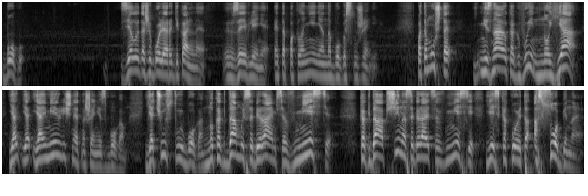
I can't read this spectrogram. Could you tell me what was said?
Богу. Сделаю даже более радикальное Э, заявление – это поклонение на богослужении. Потому что, не знаю, как вы, но я, я, я, я имею личные отношения с Богом, я чувствую Бога, но когда мы собираемся вместе, когда община собирается вместе, есть какое-то особенное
